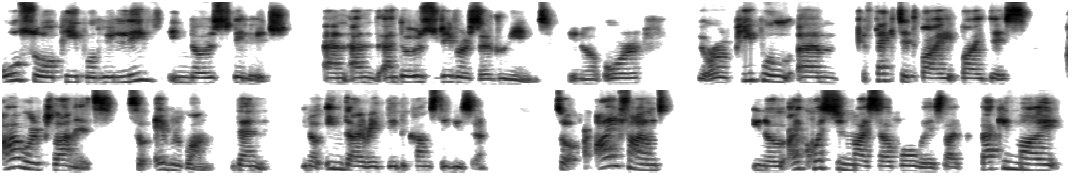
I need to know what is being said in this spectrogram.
also people who live in those village and and and those rivers are ruined you know or or people um, affected by by this. Our planet so everyone then you know indirectly becomes the user. So i found you know i question myself always like back in my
